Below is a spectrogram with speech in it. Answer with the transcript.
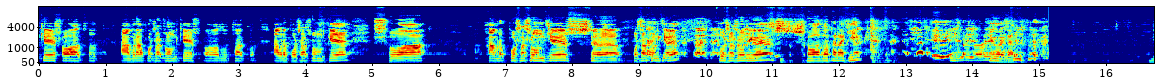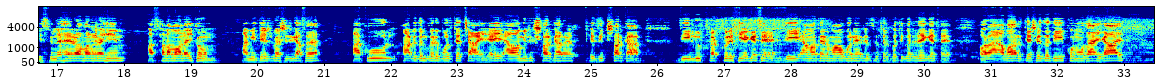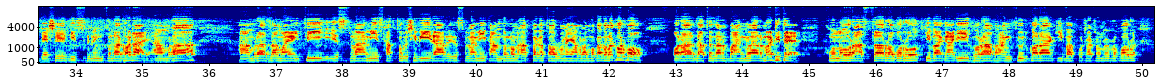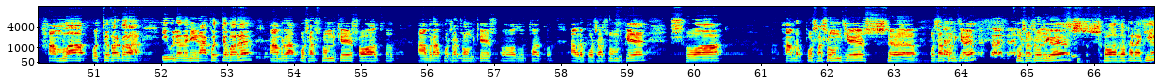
সহায়তা, আমরা প্রশাসনকে সহায়তা ক- আমরা প্রশাসনকে আমরা প্রশাসনকে প্রশাসনকে প্রশাসনকে সহায়তা রাখি। বিসমিল্লাহ রহমান রহিম। আসসালামু আলাইকুম। আমি দেশবাসীর কাছে আকুল আবেদন করে বলতে চাই, এই আওয়ামী লীগ সরকার ফিজিক সরকার যে লুটপাট করে দিয়ে গেছে, যে আমাদের মা বোনের ইজ্জতের ক্ষতি করে দিয়ে গেছে, ওরা আবার দেশে যদি কোনো জায়গায় দেশে বিশৃঙ্খলা ঘটায়, আমরা আমরা জামায়াতি ইসলামী ছাত্র শিবির আর ইসলামিক আন্দোলন হাত পাকা তরবানায় আমরা মোকাবেলা করব। ওরা যাতে যান বাংলার মাটিতে কোনো রাস্তার অবরোধ কিংবা গাড়ি ঘোড়া ভাঙচুর করা কিংবা প্রশাসনের ওপর হামলা, অত্যাচার করা, এগুলো জানি না করতে পারে। আমরা প্রশাসনকে সহায়তা আমরা প্রশাসনকে সহায়তা আমরা প্রশাসনকে আমরা প্রশাসনকে প্রশাসনকে প্রশাসনকে সহায়তা রাখি।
